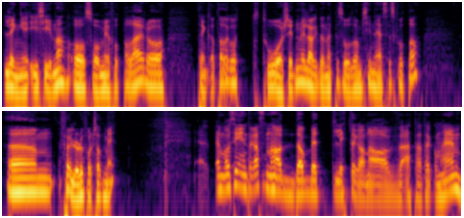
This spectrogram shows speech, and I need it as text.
lenge i Kina, og så mye fotball der. Og tenk at det hadde gått to år siden vi lagde en episode om kinesisk fotball. Følger du fortsatt med? Jeg må si interessen har dabbet litt av etter at jeg kom hjem.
